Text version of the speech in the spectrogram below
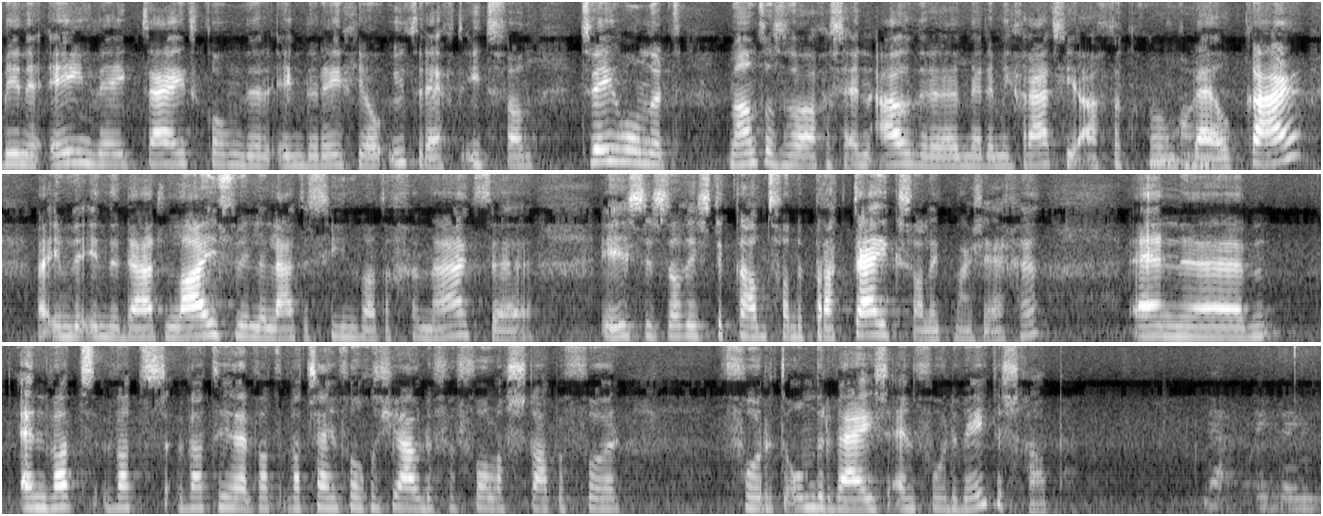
binnen één week tijd komen er in de regio Utrecht iets van 200 mantelzorgers en ouderen met een migratieachtergrond bij elkaar. Waarin we inderdaad live willen laten zien wat er gemaakt uh, is. Dus dat is de kant van de praktijk, zal ik maar zeggen. En, uh, en wat, wat, wat, uh, wat, wat zijn volgens jou de vervolgstappen voor, voor het onderwijs en voor de wetenschap? Ja, ik denk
